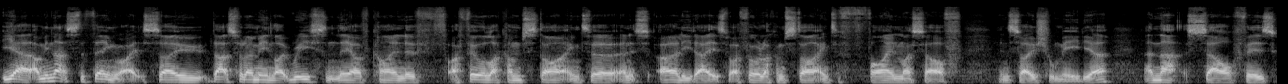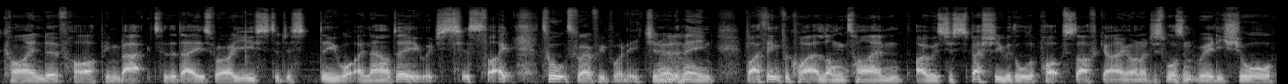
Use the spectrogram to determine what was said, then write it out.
Yeah, I mean that's the thing, right? So that's what I mean. Like recently, I've kind of I feel like I'm starting to, and it's early days, but I feel like I'm starting to find myself in social media, and that self is kind of harping back to the days where I used to just do what I now do, which is just like talk to everybody. Do you know what I hmm. mean? But I think for quite a long time, I was just, especially with all the pop stuff going on, I just wasn't really sure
